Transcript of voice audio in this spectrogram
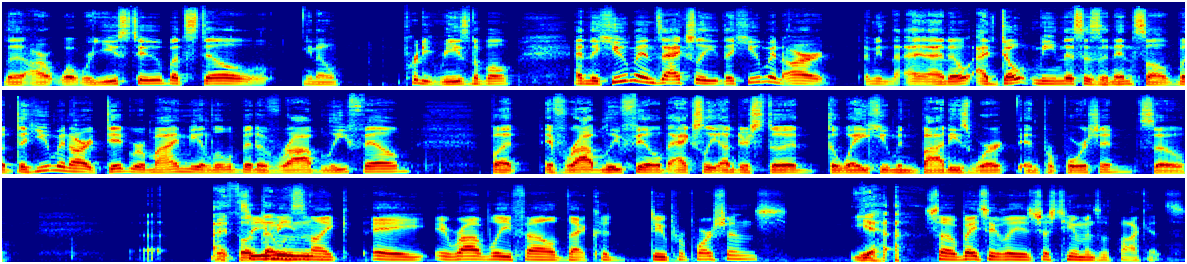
the art what we're used to but still you know pretty reasonable. And the humans actually, the human art. I mean, I, I don't, I don't mean this as an insult, but the human art did remind me a little bit of Rob Liefeld. But if Rob Liefeld actually understood the way human bodies worked in proportion, so uh, I thought so you mean was like a a Rob Liefeld that could do proportions? yeah, So basically, it's just humans with pockets.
